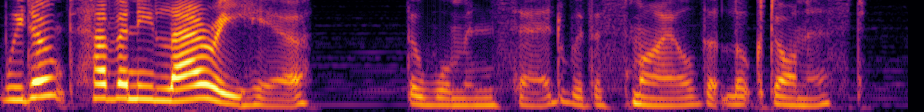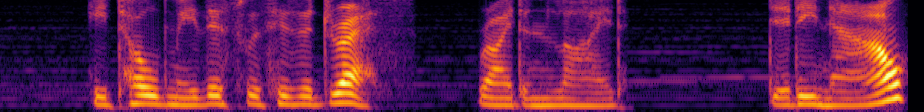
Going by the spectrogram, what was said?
we don't have any Larry here, the woman said with a smile that looked honest. He told me this was his address, Ryden lied. Did he now?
